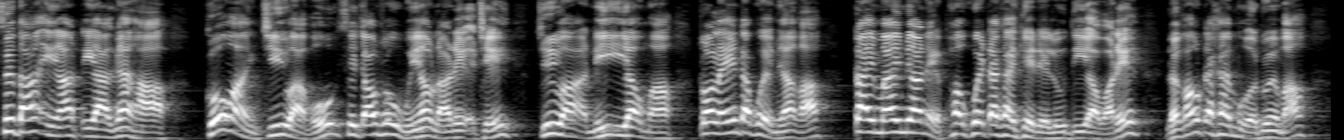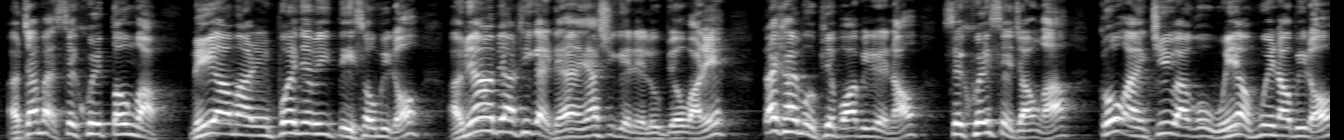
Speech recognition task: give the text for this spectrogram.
စစ်သားအင်အား100ခန့်ဟာကိုးအိုင်ကျေးရွာကိုစစ်ကြောင်းထုတ်ဝင်ရောက်လာတဲ့အချိန်ကျေးရွာအနီးအရောက်မှာတော်လိုင်းတပ်ဖွဲ့များက တိုင်မိုင်းများနဲ့ဖောက်ခွဲတိုက်ခိုက်ခဲ့တယ်လို့သိရပါတယ်။၎င်းတိုက်ခိုက်မှုအတွင်းမှာအကြမ်းဖက်စစ်ခွေး၃កောင်နေရာမှာတွင်ပွဲချင်းပြီးတည်ဆုံးပြီးတော့အများအပြားထိခိုက်ဒဏ်ရာရရှိခဲ့တယ်လို့ပြောပါတယ်။တိုက်ခိုက်မှုဖြစ်ပွားပြီးတဲ့နောက်စစ်ခွေးစစ်ကြောင်းကကုန်းအိုင်ကြီးရွာကိုဝင်ရောက်မှွေနှောက်ပြီးတော့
